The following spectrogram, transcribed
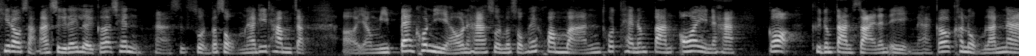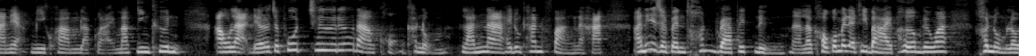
ที่เราสามารถซื้อได้เลยก็เช่นส่วนผสมนะที่ทำจากอย่างมีแป้งข้าวเหนียวนะคะส่วนผสมให้ความหวานทดแทนน้ำตาลอ้อยนะคะก็คือน้ำตาลทรายนั่นเองนะก็ขนมล้านนาเนี่ยมีความหลากหลายมากยิ่งขึ้น เอาละเดี๋ยวเราจะพูดชื่อเรื่องราวของขนมล้านนาให้ทุกท่านฟังนะคะ อันนี้จจะเป็นท่อนแรปนิดหนึ่งนะแล้วเขาก็ไม่ได้อธิบายเพิ่มด้วยว่าขนมเหล่า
